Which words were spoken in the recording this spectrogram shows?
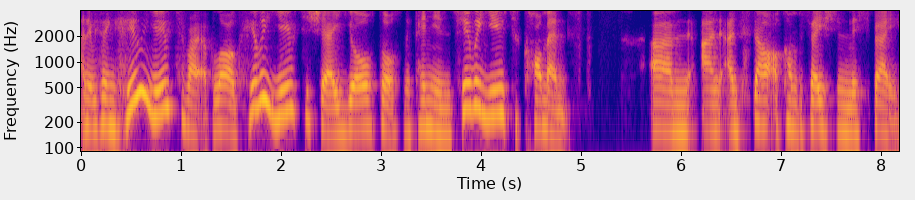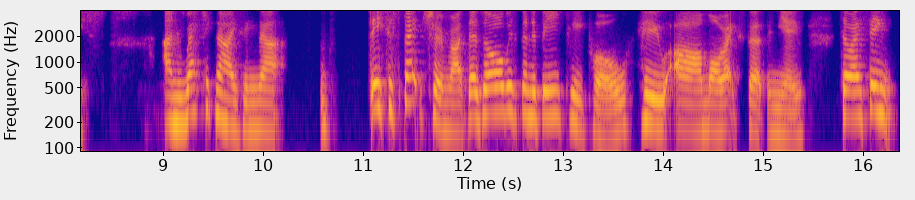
and it was saying, Who are you to write a blog? Who are you to share your thoughts and opinions? Who are you to comment um, and, and start a conversation in this space? And recognizing that it's a spectrum, right? There's always going to be people who are more expert than you. So I think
